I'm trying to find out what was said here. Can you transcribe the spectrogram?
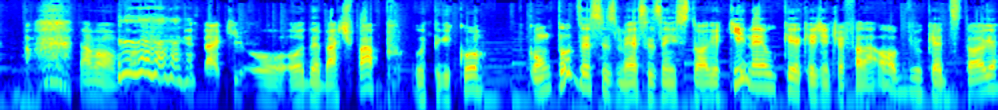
tá bom, começar aqui o, o debate-papo, o tricô. Com todos esses mestres em história aqui, né? O que, é que a gente vai falar? Óbvio que é de história,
